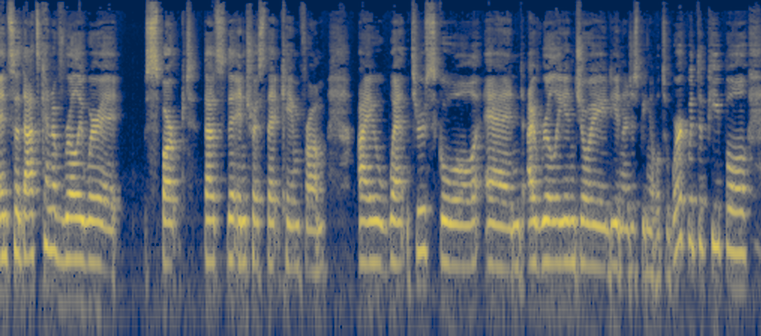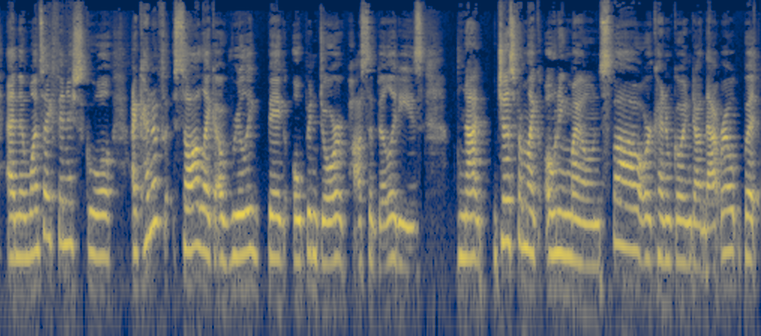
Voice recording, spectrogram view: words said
And so that's kind of really where it sparked that's the interest that came from. I went through school and i really enjoyed you know just being able to work with the people. And then once i finished school i kind of saw like a really big open door of possibilities not just from like owning my own spa or kind of going down that route, but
